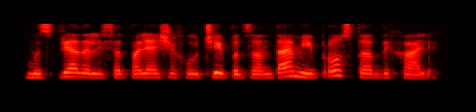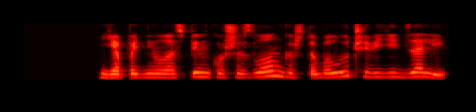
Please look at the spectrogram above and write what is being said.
Мы спрятались от палящих лучей под зонтами и просто отдыхали. Я подняла спинку шезлонга, чтобы лучше видеть залив,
